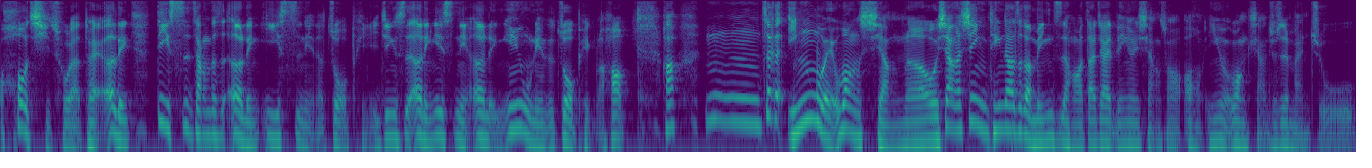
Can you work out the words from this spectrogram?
后期出了，对，二零第四章都是二零一四年的作品，已经是二零一四年、二零零一五年的作品了哈。好，嗯，这个淫伟妄想呢，我相信听到这个名字哈，大家一定会想说，哦，淫伟妄想就是满足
